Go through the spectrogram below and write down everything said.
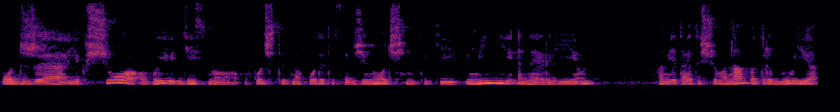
Отже, якщо ви дійсно хочете знаходитися в жіночній такій фемінній енергії, пам'ятайте, що вона потребує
